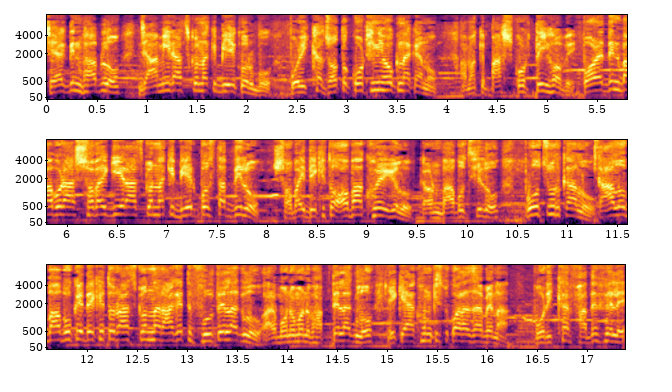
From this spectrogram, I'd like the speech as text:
সে একদিন ভাবলো যে আমি রাজকন্যাকে বিয়ে করব। পরীক্ষা যত কঠিনই হোক না কেন, আমাকে পাশ করতেই হবে। পরের দিন বাবু রাজ সবাই গিয়ে রাজকন্যাকে বিয়ের প্রস্তাব দিল। সবাই দেখে তো অবাক হয়ে গেল, কারণ বাবু ছিল প্রচুর কালো। কালো বাবুকে দেখে তো রাজকন্যার আগেতে ফুলতে লাগল, আর মনে মনে ভাবতে লাগল, একে এখন কিছু করা যাবে না। পরীক্ষার ফাঁদে ফেলে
